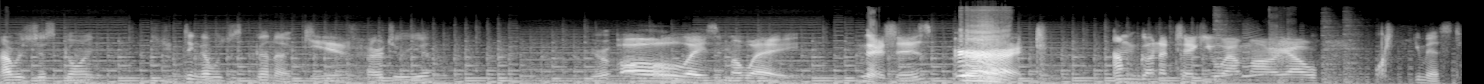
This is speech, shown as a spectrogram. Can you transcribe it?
I was just going, did you think I was just gonna give her to you? You're always in my way. This is it! I'm gonna take you out, Mario. You missed.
